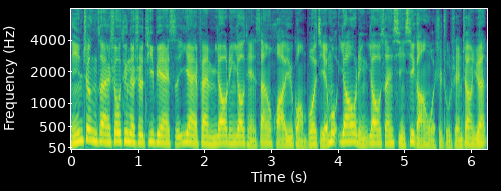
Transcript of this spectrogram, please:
您正在收听的是 TBS EFM 幺零幺点三华语广播节目幺零幺三信息港，我是主持人张渊。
